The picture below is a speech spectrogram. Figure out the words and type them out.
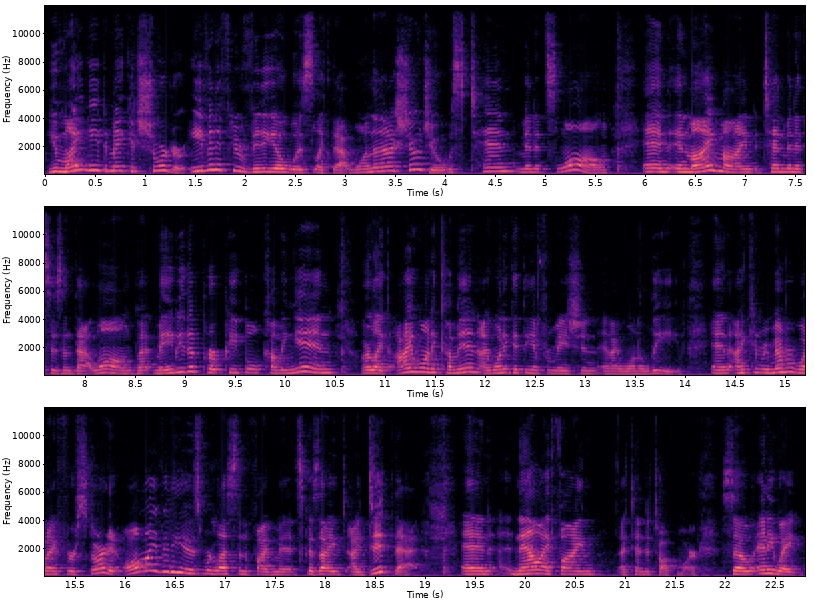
you might need to make it shorter. Even if your video was like that one that I showed you, it was 10 minutes long. And in my mind, 10 minutes isn't that long, but maybe the people coming in are like, I want to come in, I want to get the information and I want to leave. And I can remember when I first started, all my videos were less than five minutes because I, I did that. And now I find I tend to talk more. So anyway,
